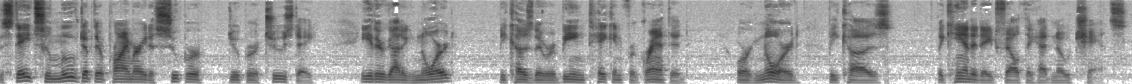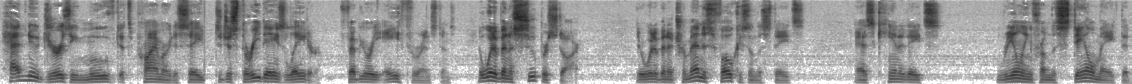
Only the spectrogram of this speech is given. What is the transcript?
The states who moved up their primary to Super Duper Tuesday either got ignored because they were being taken for granted or ignored because the candidate felt they had no chance. Had New Jersey moved its primary to say to just three days later, February 8th, for instance, it would have been a superstar. There would have been a tremendous focus in the states as candidates reeling from the stalemate that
